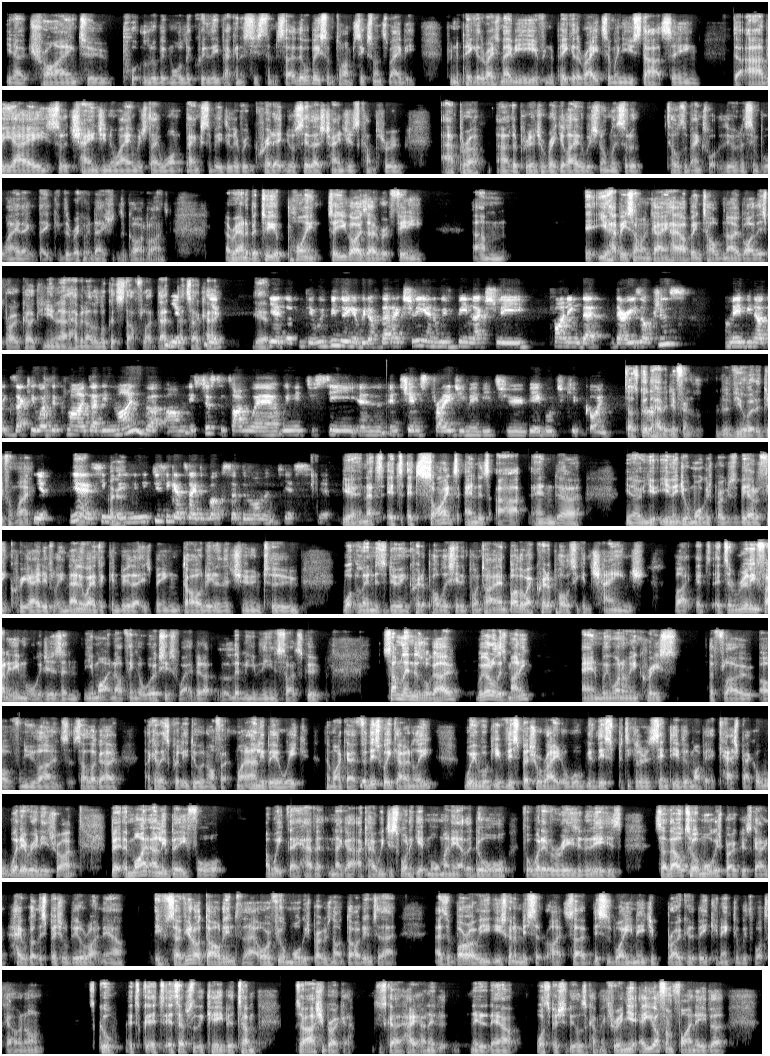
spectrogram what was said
you know, trying to put a little bit more liquidity back in the system. So there will be some time, six months maybe from the peak of the rates, maybe a year from the peak of the rates, and when you start seeing the RBA sort of changing the way in which they want banks to be delivering credit. And you'll see those changes come through APRA, uh, the prudential regulator, which normally sort of tells the banks what to do in a simple way. They, they give the recommendations and guidelines around it. But to your point, so you guys over at Finni, um, you're happy someone going, Hey, I've been told no by this broker. Can you know, have another look at stuff like that? Yeah, That's okay. Yeah. yeah. Yeah, definitely. We've been doing a bit of that actually. And we've been actually finding that there is options maybe not exactly what the client had in mind, but um, it's just a time where we need to see and, and change strategy maybe to be able to keep going. So it's good to have a different view it a different way. Yeah. Yeah, yeah. Think, okay. we need to think outside the box at the moment. Yes. Yeah. Yeah, and that's it's it's science and it's art, and uh, you know you, you need your mortgage brokers to be able to think creatively, and the only way that can do that is being dialed in and attuned to what the lenders are doing, credit policy at any point in time. And by the way, credit policy can change like it's it's a really funny thing, mortgages, and you might not think it works this way, but uh, let me give you the inside scoop. Some lenders will go, "We got all this money, and we want to increase the flow of new loans." So they'll go, "Okay, let's quickly do an offer. It might only be a week." They might go, "For this week only, we will give this special rate, or we'll give this particular incentive. There might be a cashback, or whatever it is, right? But it might only be for a week they have it and they go, okay, we just want to get more money out the door for whatever reason it is. So they'll tell mortgage brokers going, hey, we've got this special deal right now. If so, if you're not dialed into that, or if your mortgage broker is not dialed into that, as a borrower, you, you're just going to miss it, right? So this is why you need your broker to be connected with what's going on. It's cool. It's it's it's absolutely key. But um, so ask your broker. Just go, hey, I need it need it now. What special deals are coming through? And you, you often find either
